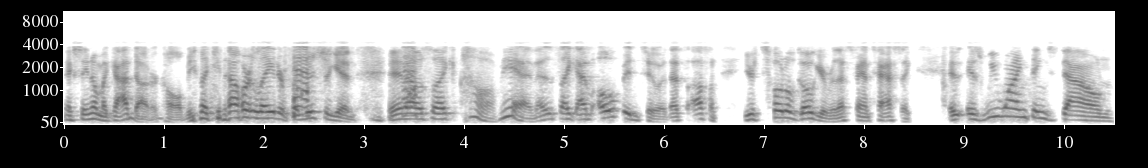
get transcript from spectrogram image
next thing you know, my goddaughter called me like an hour later from Michigan. And I was like, oh man, that's like, I'm open to it. That's awesome. You're total go giver. That's fantastic. As, as, we wind things down,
